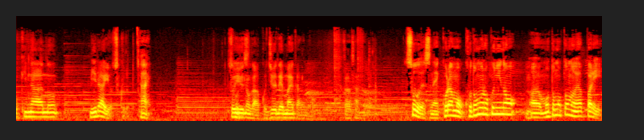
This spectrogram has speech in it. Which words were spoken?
沖縄の未来を作ると、はい、というのがこう10年前からの高田さんのそうですね。これはもう子どもの国のもともとのやっぱり、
